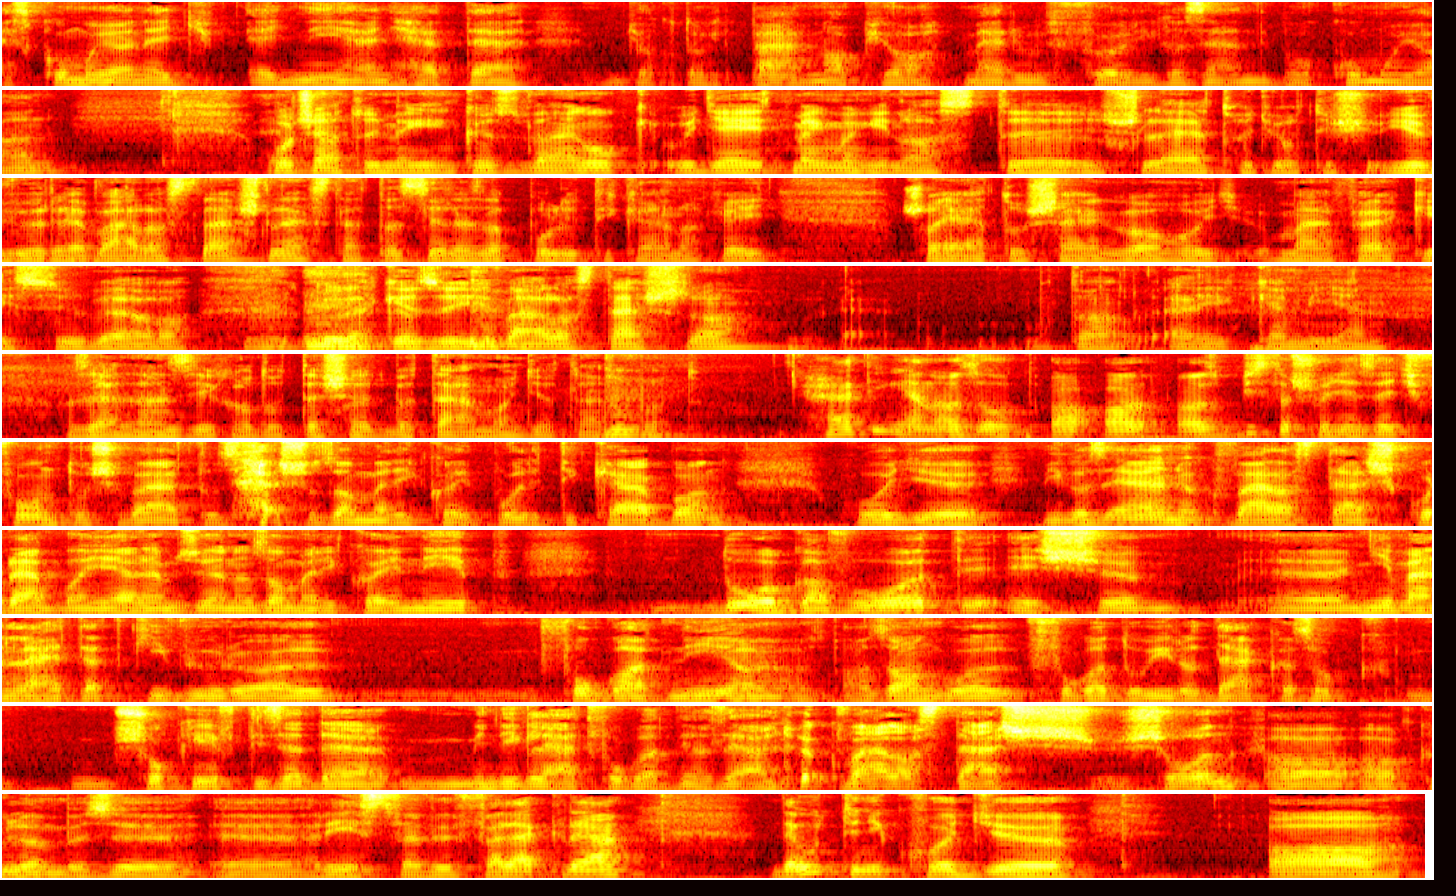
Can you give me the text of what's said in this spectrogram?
ez komolyan egy, egy néhány hete, gyakorlatilag pár napja merült föl igazándiból komolyan. Bocsánat, hogy megint közvágok, ugye itt meg megint azt is lehet, hogy ott is jövőre választás lesz, tehát azért ez a politikának egy sajátossága, hogy már felkészülve a következői választásra, elég keményen az ellenzék adott esetben támadja támpot. Hát igen, az, ott, az biztos, hogy ez egy fontos változás az amerikai politikában, hogy míg az elnök választás korábban jellemzően az amerikai nép dolga volt, és nyilván lehetett kívülről fogadni, az angol fogadóirodák azok sok évtizede mindig lehet fogadni az elnök választáson a, a különböző résztvevő felekre, de úgy tűnik, hogy a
